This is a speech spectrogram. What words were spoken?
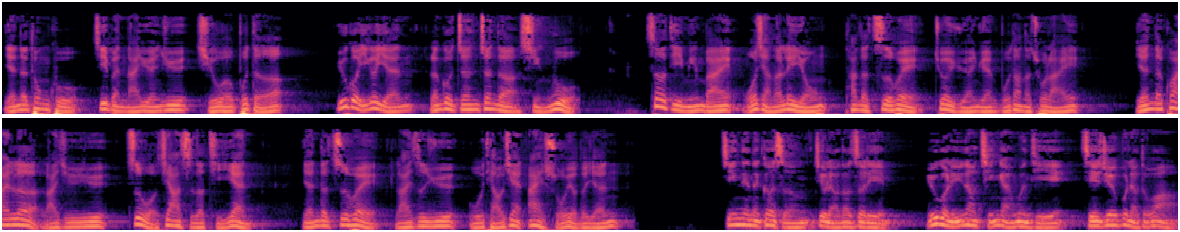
人的痛苦基本来源于求而不得。如果一个人能够真正的醒悟，彻底明白我讲的内容，他的智慧就会源源不断的出来。人的快乐来自于自我价值的体验，人的智慧来自于无条件爱所有的人。今天的课程就聊到这里。如果你遇到情感问题解决不了的话，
